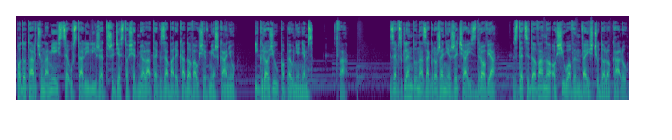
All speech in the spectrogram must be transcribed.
Po dotarciu na miejsce ustalili, że 37-latek zabarykadował się w mieszkaniu i groził popełnieniem samobójstwa. Ze względu na zagrożenie życia i zdrowia zdecydowano o siłowym wejściu do lokalu.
